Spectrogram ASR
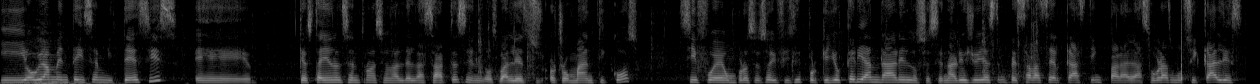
Y obviamente hice mi tesis, eh, que está ahí en el Centro Nacional de las Artes, en los ballets románticos. Sí fue un proceso difícil porque yo quería andar en los escenarios, yo ya empezaba a hacer casting para las obras musicales.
